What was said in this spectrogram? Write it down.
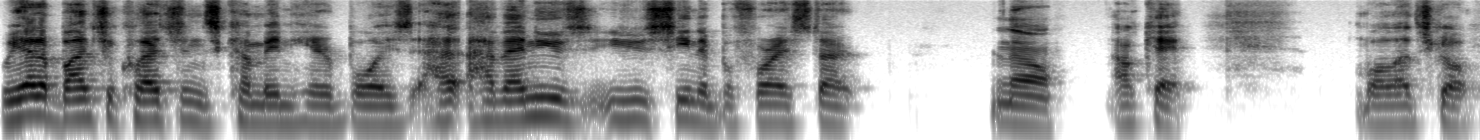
We had a bunch of questions come in here, boys. Ha- have any of you seen it before I start? No. Okay. Well, let's go.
